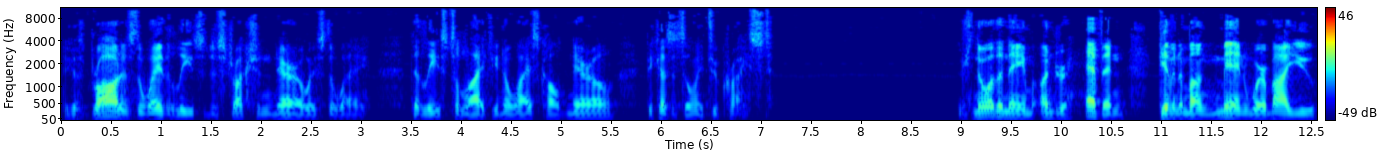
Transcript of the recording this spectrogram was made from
Because broad is the way that leads to destruction, narrow is the way that leads to life. You know why it's called narrow? Because it's only through Christ. There's no other name under heaven given among men whereby you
